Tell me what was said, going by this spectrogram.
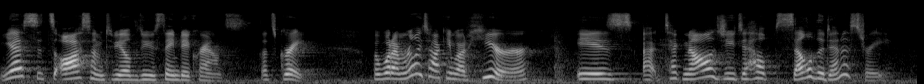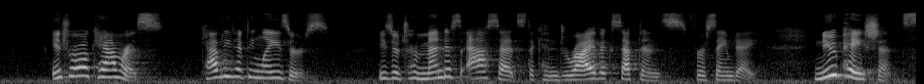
Yes, it's awesome to be able to do same-day crowns. That's great. But what I'm really talking about here is uh, technology to help sell the dentistry. Intraoral cameras, cavity detecting lasers. These are tremendous assets that can drive acceptance for same day. New patients.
